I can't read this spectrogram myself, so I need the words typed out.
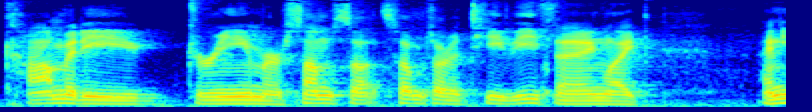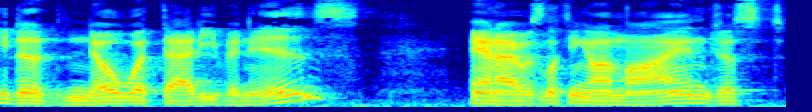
comedy dream or some some sort of TV thing, like I need to know what that even is. And I was looking online, just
